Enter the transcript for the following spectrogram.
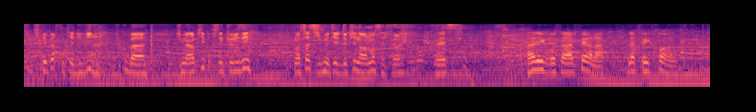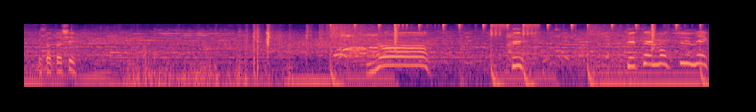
Ce qui fait peur, c'est qu'il y a du vide. Du coup, bah je mets un pied pour sécuriser. Moi, ça, si je mettais les deux pieds, normalement, ça le ferait. Yes. Allez gros, ça va le faire là. Là, faut y croire. là. Faut s'attacher. Non T'es... T'es tellement dessus mec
